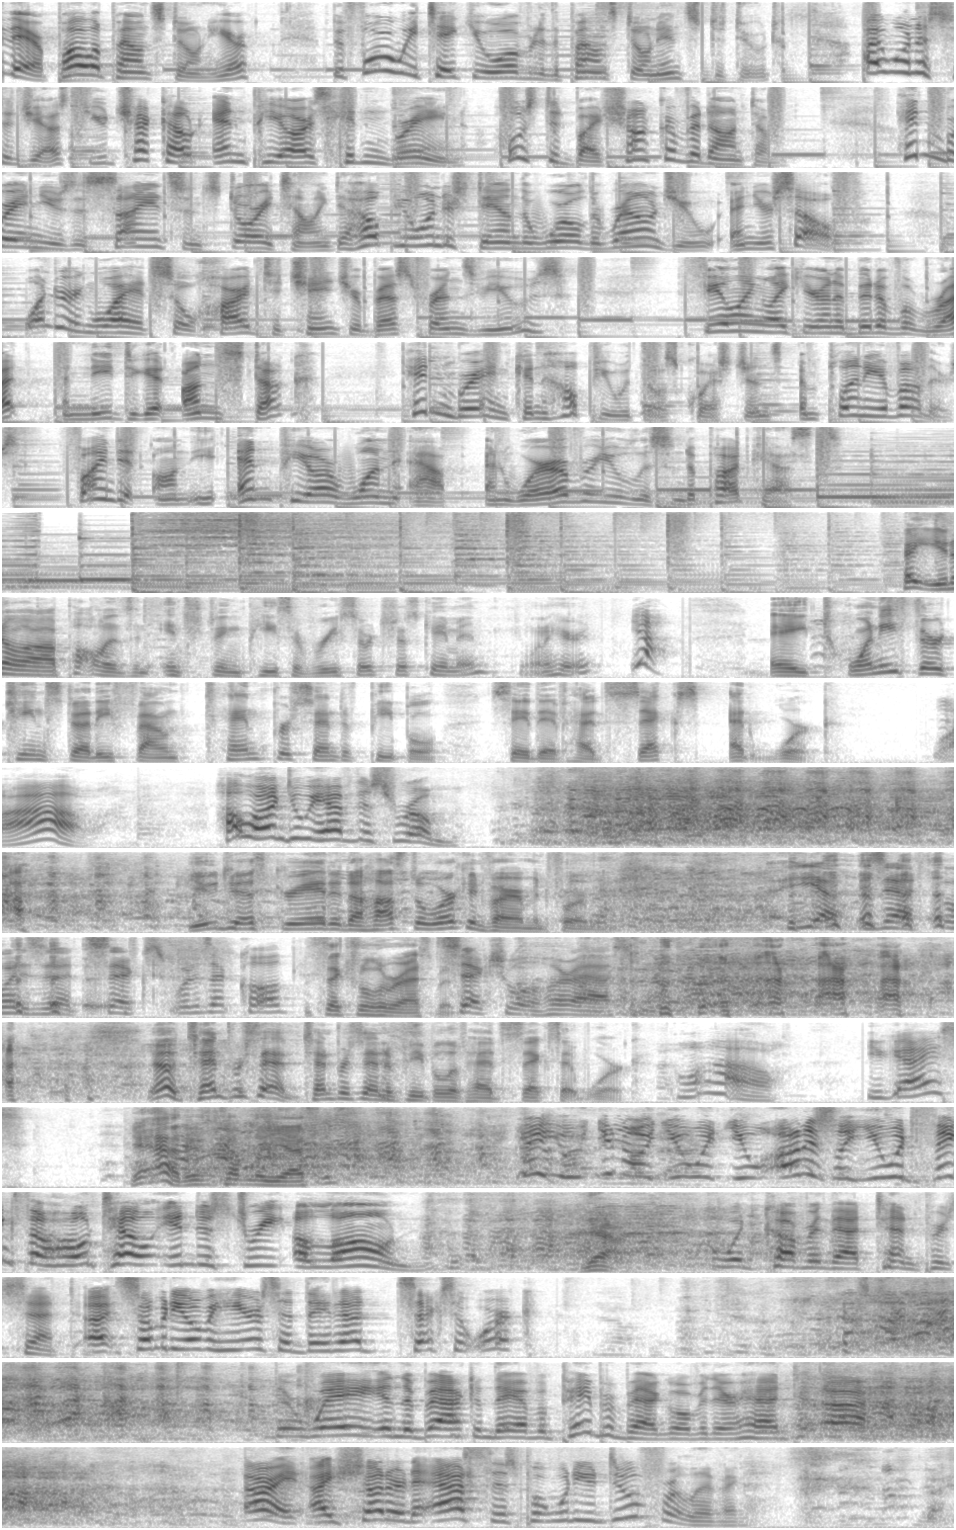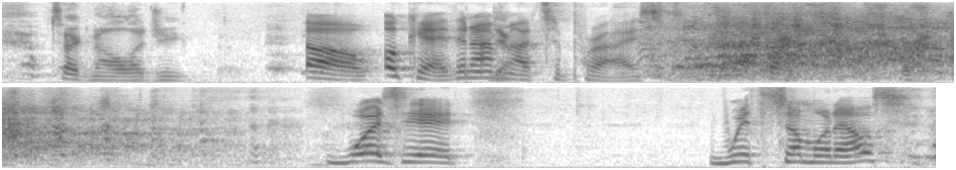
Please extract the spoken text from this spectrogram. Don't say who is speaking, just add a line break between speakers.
Hey there, Paula Poundstone here. Before we take you over to the Poundstone Institute, I want to suggest you check out NPR's Hidden Brain, hosted by Shankar Vedantam. Hidden Brain uses science and storytelling to help you understand the world around you and yourself. Wondering why it's so hard to change your best friend's views? Feeling like you're in a bit of a rut and need to get unstuck? Hidden Brain can help you with those questions and plenty of others. Find it on the NPR One app and wherever you listen to podcasts.
Hey, you know, uh, Paul, there's an interesting piece of research just came in. You want to hear it?
Yeah.
A 2013 study found 10% of people say they've had sex at work.
Wow. How long do we have this room?
You just created a hostile work environment for me.
yeah, is that what is that? Sex? What is that called?
Sexual harassment.
Sexual harassment.
no, 10%. 10% of people have had sex at work.
wow. You guys?
Yeah, there's a couple of yeses.
Yeah, you you know you would you honestly you would think the hotel industry alone
Yeah.
would cover that ten percent. Uh, somebody over here said they'd had sex at work. They're way in the back and they have a paper bag over their head. Uh, all right, I shudder to ask this, but what do you do for a living?
Technology.
Oh, okay, then I'm
Yeah.
not surprised. Was it with someone else?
